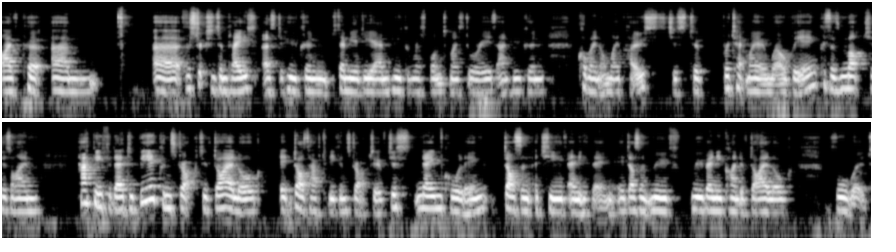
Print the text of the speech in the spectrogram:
I've put um, uh, restrictions in place as to who can send me a DM, who can respond to my stories, and who can comment on my posts, just to protect my own well-being. Because as much as I'm happy for there to be a constructive dialogue, it does have to be constructive. Just name calling doesn't achieve anything. It doesn't move move any kind of dialogue forward.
